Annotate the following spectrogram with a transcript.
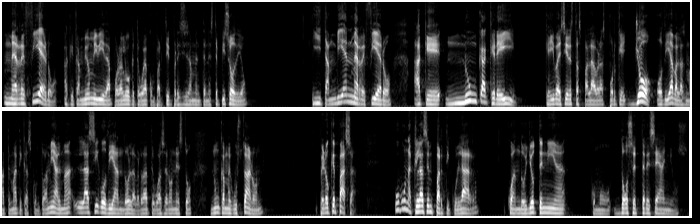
me refiero a que cambió mi vida por algo que te voy a compartir precisamente en este episodio. Y también me refiero a que nunca creí que iba a decir estas palabras porque yo odiaba las matemáticas con toda mi alma, las sigo odiando, la verdad te voy a ser honesto, nunca me gustaron. Pero ¿qué pasa? Hubo una clase en particular cuando yo tenía como 12, 13 años,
